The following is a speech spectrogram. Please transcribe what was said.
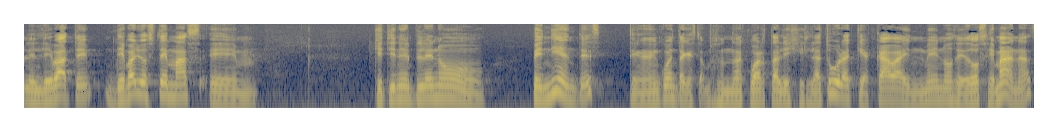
el debate de varios temas eh, que tiene el pleno pendientes. Tengan en cuenta que estamos en una cuarta legislatura que acaba en menos de dos semanas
